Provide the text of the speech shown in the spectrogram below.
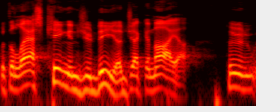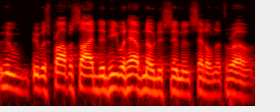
with the last king in Judea, Jeconiah, who, who it was prophesied that he would have no descendants set on the throne.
